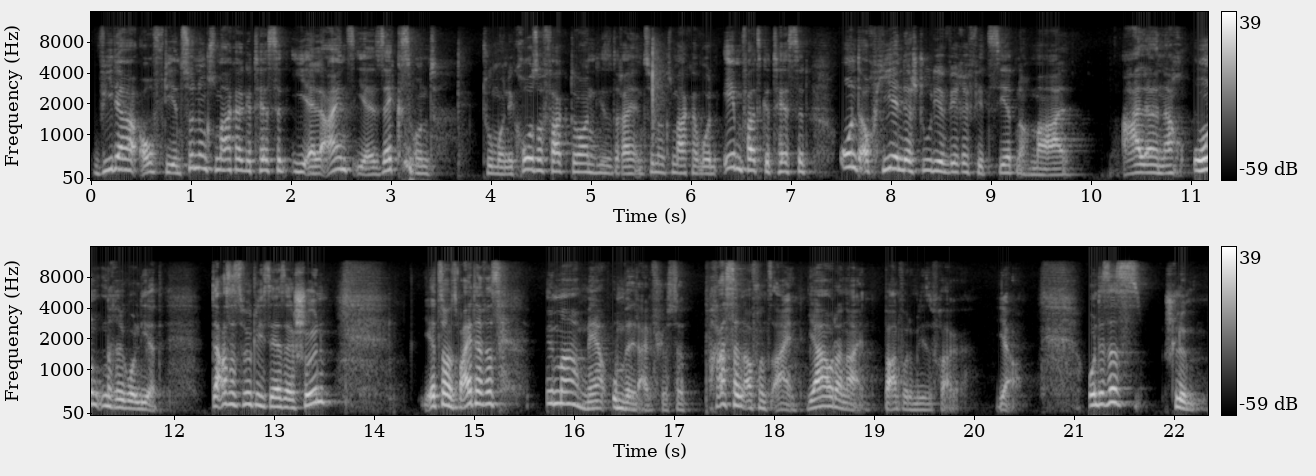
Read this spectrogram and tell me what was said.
wieder auf die Entzündungsmarker getestet, IL-1, IL-6 und Tumornekrosefaktoren. Diese drei Entzündungsmarker wurden ebenfalls getestet und auch hier in der Studie verifiziert nochmal alle nach unten reguliert. Das ist wirklich sehr, sehr schön. Jetzt noch was weiteres. Immer mehr Umwelteinflüsse prasseln auf uns ein. Ja oder nein? Beantworte mir diese Frage. Ja. Und es ist schlimm.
